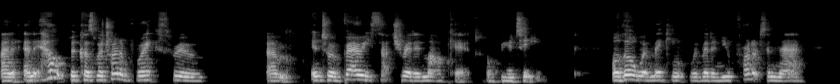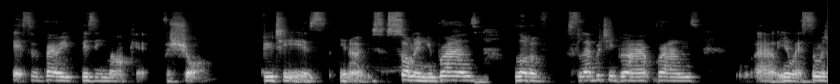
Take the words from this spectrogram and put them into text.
and, and it helped because we're trying to break through um, into a very saturated market of beauty although we're making we've made a new product in there, it's a very busy market for sure. Beauty is, you know, so many new brands, mm. a lot of celebrity brands. Uh, you know, it's so much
